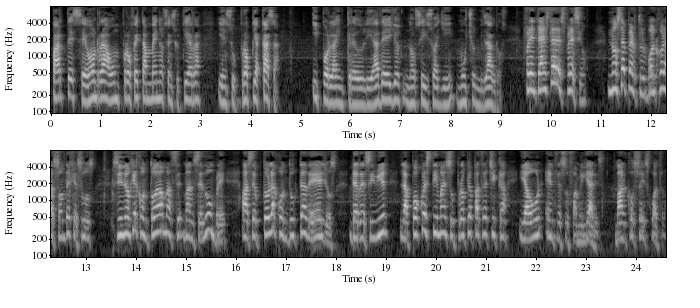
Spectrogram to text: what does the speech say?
partes se honra a un profeta menos en su tierra y en su propia casa, y por la incredulidad de ellos no se hizo allí muchos milagros. Frente a este desprecio, no se perturbó el corazón de Jesús, sino que con toda mansedumbre aceptó la conducta de ellos, de recibir la poca estima en su propia patria chica y aún entre sus familiares. Marcos 6:4.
